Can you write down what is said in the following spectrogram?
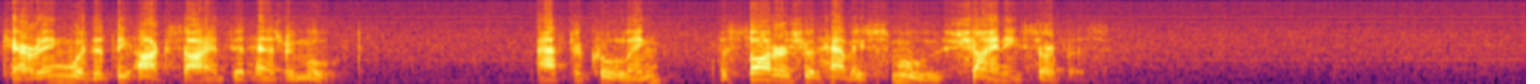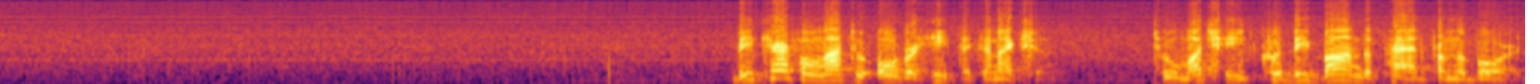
carrying with it the oxides it has removed. After cooling, the solder should have a smooth, shiny surface. Be careful not to overheat the connection. Too much heat could debond the pad from the board.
